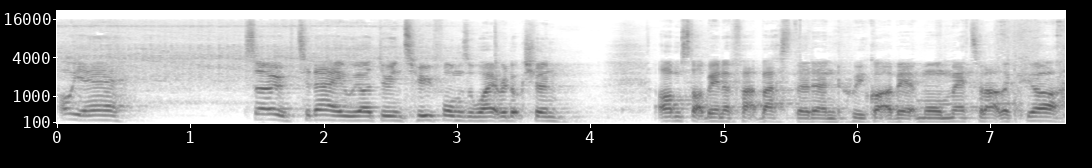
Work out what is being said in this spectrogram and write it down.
Oh yeah. So today we are doing two forms of weight reduction. I'm starting being a fat bastard and we've got a bit more metal out of the car.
